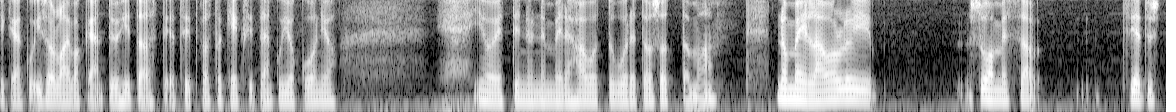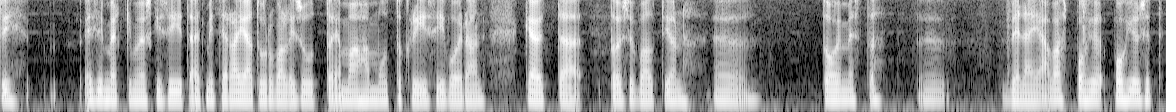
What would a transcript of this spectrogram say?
ikään kuin iso laiva kääntyy hitaasti, että sitten vasta keksitään, kun joku on jo, jo etsinyt ne meidän haavoittuvuudet osoittamaan. No meillä oli Suomessa tietysti esimerkki myöskin siitä, että miten rajaturvallisuutta ja maahanmuuttokriisiä voidaan käyttää toisen valtion ö, toimesta ö, Venäjä avasi pohjo- pohjoiset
